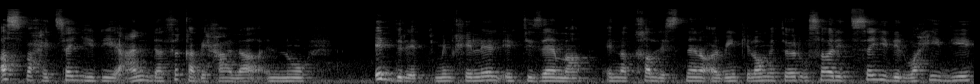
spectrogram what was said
أصبحت سيدة عندها ثقة بحالها إنه قدرت من خلال التزامها إنها تخلص 42 كيلومتر وصارت السيده الوحيدة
